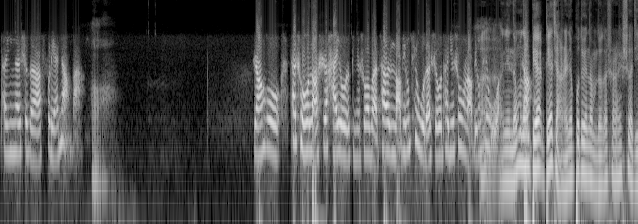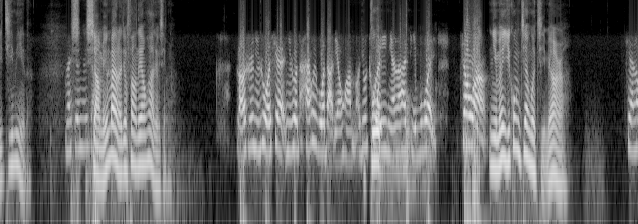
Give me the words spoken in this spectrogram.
他应该是个副连长吧。哦，然后他从老师还有跟你说吧，他老兵退伍的时候，他就送老兵退伍。呃你能不能别别讲人家部队那么多的事儿，还涉及机密呢？那行想明白了就放电话就行了。老师，你说我现在，你说他还会给我打电话吗？就处不了一年了，还抵不过交往你们一共见过几面啊？见了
